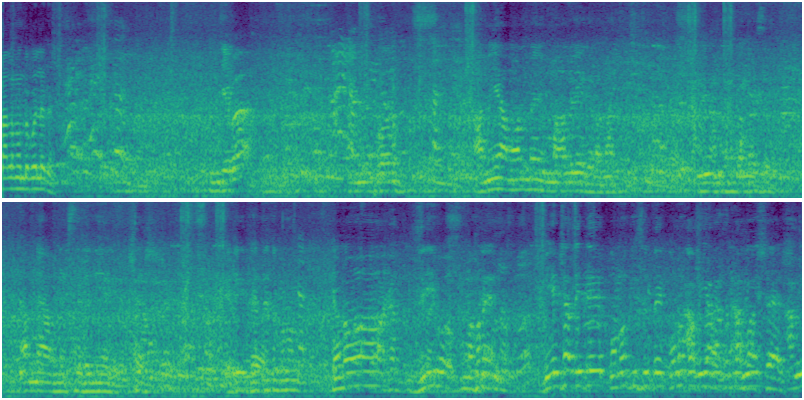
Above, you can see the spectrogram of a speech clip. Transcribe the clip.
ভালো মন্দ বলে দেন। আমি আমার মেয়ে মা লইয়ে গেলাম আর আপনি আপনার ছেলে। নিয়ে গেলেন শেষ। এটি তো কোনো কেন যে মানে বিয়ে সাথীতে কোনো কিছুতে কোনো আমি আমার আমি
